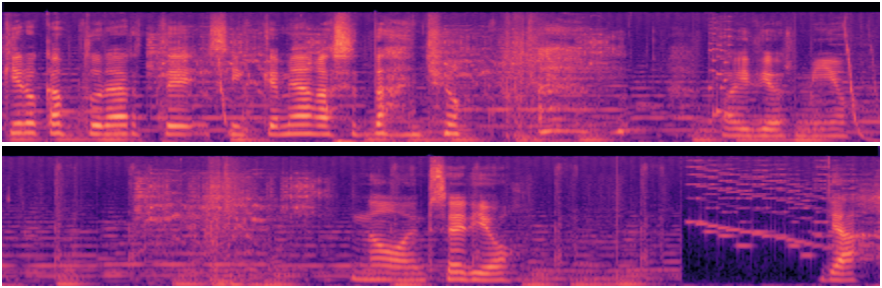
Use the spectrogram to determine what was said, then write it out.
quiero capturarte sin que me hagas daño. Ay, Dios mío. No, en serio. Ya.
